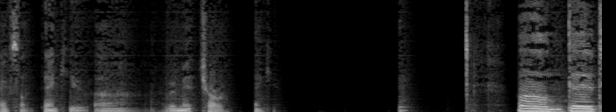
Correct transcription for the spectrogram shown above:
Excellent. Thank you. Uh, have a minute. Charles, thank you. Well, good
